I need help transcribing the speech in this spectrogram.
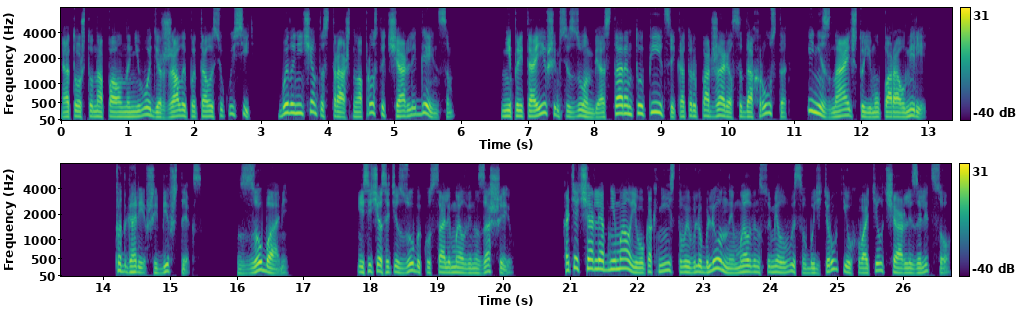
А то, что напал на него, держал и пыталась укусить, было не чем-то страшным, а просто Чарли Гейнсом. Не притаившимся зомби, а старым тупицей, который поджарился до хруста и не знает, что ему пора умереть. Подгоревший бифштекс. С зубами. И сейчас эти зубы кусали Мелвина за шею. Хотя Чарли обнимал его, как неистовый влюбленный, Мелвин сумел высвободить руки и ухватил Чарли за лицо.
